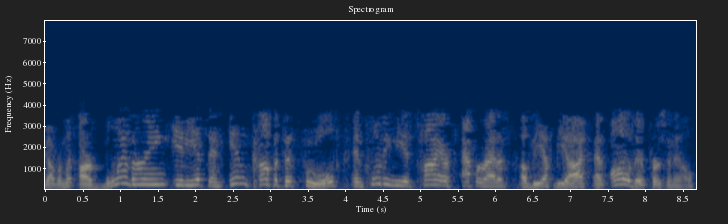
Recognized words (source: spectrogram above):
government are blithering idiots and incompetent fools, including the entire apparatus of the FBI and all of their personnel,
